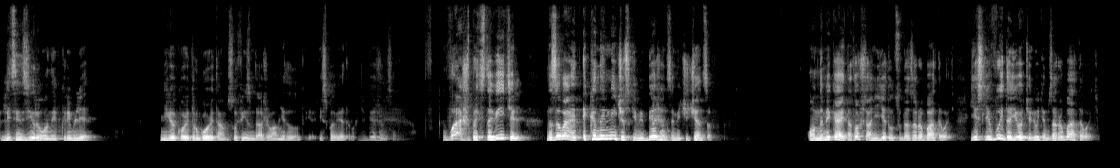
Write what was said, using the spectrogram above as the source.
лицензированный в Кремле. Никакой другой там суфизм даже вам не дадут исповедовать. Беженцы. Ваш представитель называет экономическими беженцами чеченцев. Он намекает на то, что они едут сюда зарабатывать. Если вы даете людям зарабатывать,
